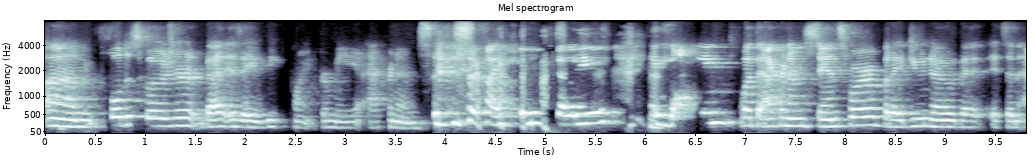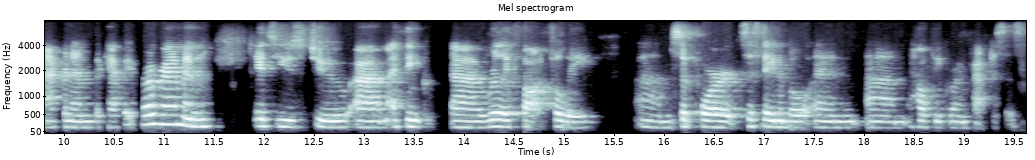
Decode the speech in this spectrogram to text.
um, full disclosure, that is a weak point for me, acronyms. so I can't tell you exactly what the acronym stands for, but I do know that it's an acronym, the CAFE program, and it's used to, um, I think, uh, really thoughtfully um, support sustainable and um, healthy growing practices.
